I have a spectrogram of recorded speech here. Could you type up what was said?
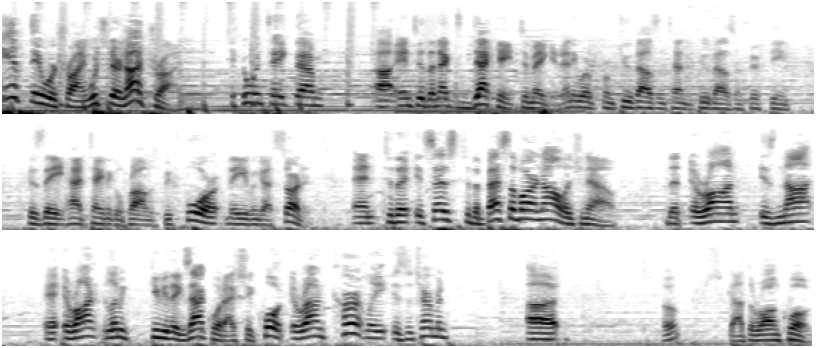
if they were trying, which they're not trying, it would take them uh, into the next decade to make it, anywhere from 2010 to 2015, because they had technical problems before they even got started. And to the it says to the best of our knowledge now that Iran is not uh, Iran. Let me give you the exact quote. Actually, quote: Iran currently is determined. Uh, oops, got the wrong quote.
